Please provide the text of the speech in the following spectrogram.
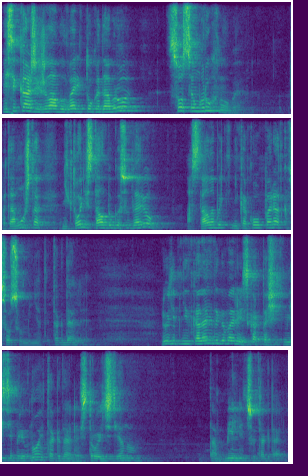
Если каждый желал бы творить только добро, социум рухнул бы, потому что никто не стал бы государем, а стало быть, никакого порядка в социуме нет и так далее. Люди никогда не договорились, как тащить вместе бревно и так далее, строить стену, там, мельницу и так далее.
